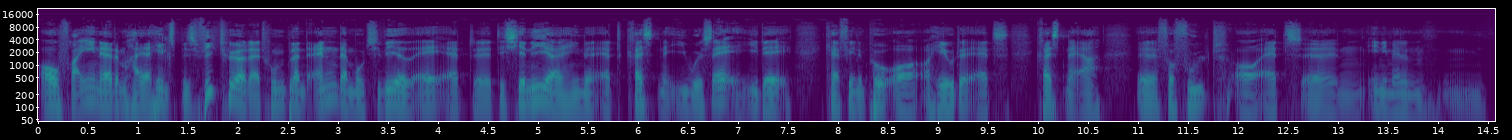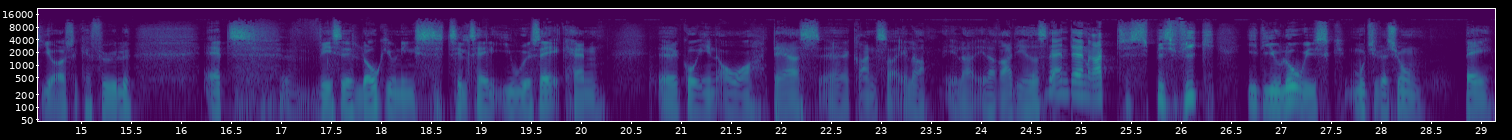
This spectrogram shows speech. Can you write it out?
og fra en af dem har jeg helt specifikt hørt, at hun blandt andet er motiveret af, at øh, det generer hende, at kristne i USA i dag kan finde på at, at hævde, at kristne er øh, forfulgt, og at øh, indimellem mm, de også kan føle, at visse lovgivningstiltag i USA kan øh, gå ind over deres øh, grænser eller, eller, eller rettigheder. Så der er, en, der er en ret specifik ideologisk motivation bag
